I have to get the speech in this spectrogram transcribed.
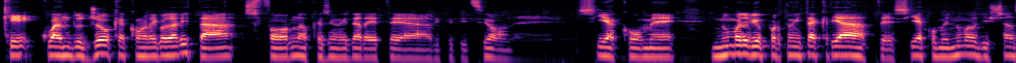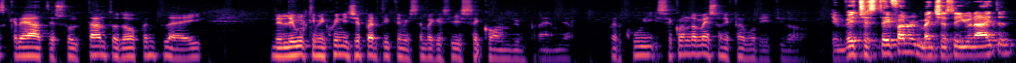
che quando gioca con regolarità sforna occasioni da rete a ripetizione, sia come numero di opportunità create, sia come numero di chance create soltanto da open play, nelle ultime 15 partite mi sembra che sia il secondo in Premier. Per cui secondo me sono i favoriti loro. Invece Stefano, il Manchester United?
